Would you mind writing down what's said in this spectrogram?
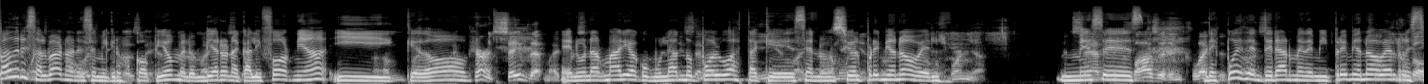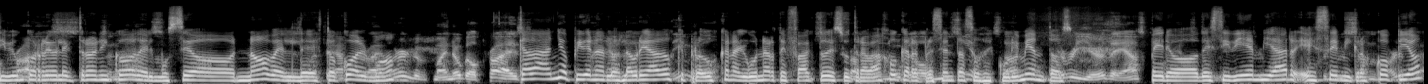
padres salvaron ese microscopio, me lo enviaron a California y um, quedó en un armario acumulando polvo hasta que se anunció el premio Nobel. Meses después de enterarme de mi premio Nobel, recibí un correo electrónico del Museo Nobel de Estocolmo. Cada año piden a los laureados que produzcan algún artefacto de su trabajo que representa sus descubrimientos. Pero decidí enviar ese microscopio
